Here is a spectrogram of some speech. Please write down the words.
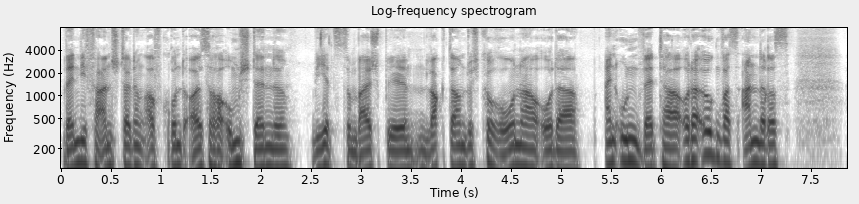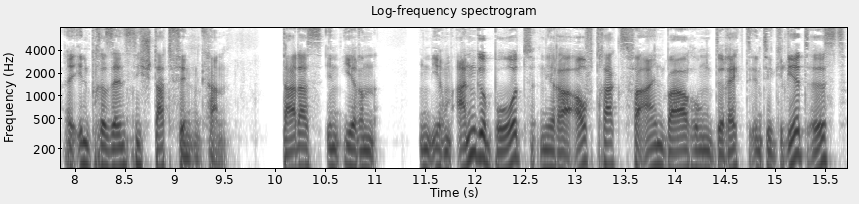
wenn die Veranstaltung aufgrund äußerer Umstände, wie jetzt zum Beispiel ein Lockdown durch Corona oder ein Unwetter oder irgendwas anderes äh, in Präsenz nicht stattfinden kann. Da das in, ihren, in ihrem Angebot, in ihrer Auftragsvereinbarung direkt integriert ist,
